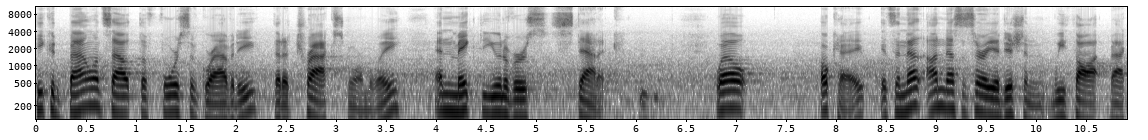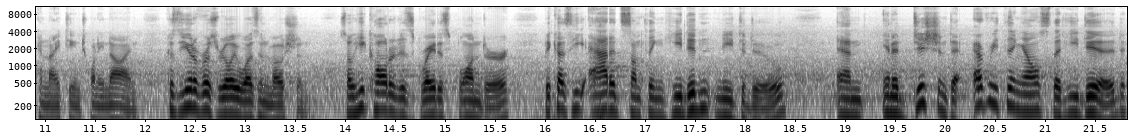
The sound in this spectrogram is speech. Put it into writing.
he could balance out the force of gravity that attracts normally and make the universe static. Mm-hmm. Well, okay, it's an unnecessary addition, we thought back in 1929, because the universe really was in motion. So he called it his greatest blunder because he added something he didn't need to do. And in addition to everything else that he did,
